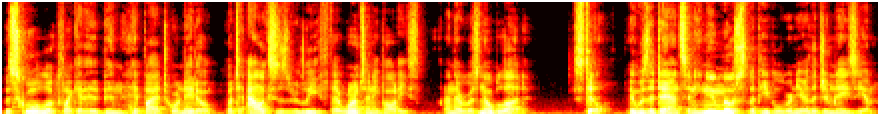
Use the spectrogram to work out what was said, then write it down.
The school looked like it had been hit by a tornado, but to Alex's relief, there weren't any bodies, and there was no blood. Still, it was a dance, and he knew most of the people were near the gymnasium.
